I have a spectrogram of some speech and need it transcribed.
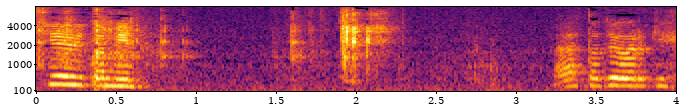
Séuta mín. Þetta dögur ekki.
